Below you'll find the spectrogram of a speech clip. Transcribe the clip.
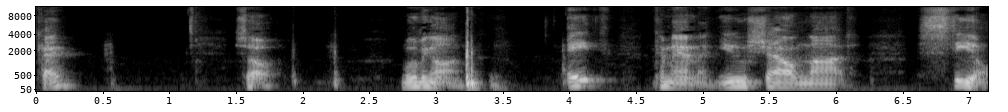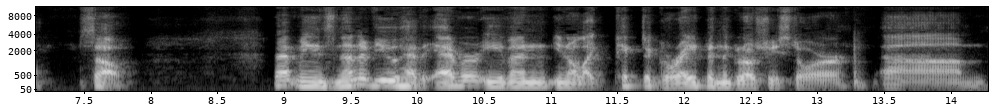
Okay. So, moving on. Eighth commandment you shall not steal. So, that means none of you have ever even, you know, like picked a grape in the grocery store um,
